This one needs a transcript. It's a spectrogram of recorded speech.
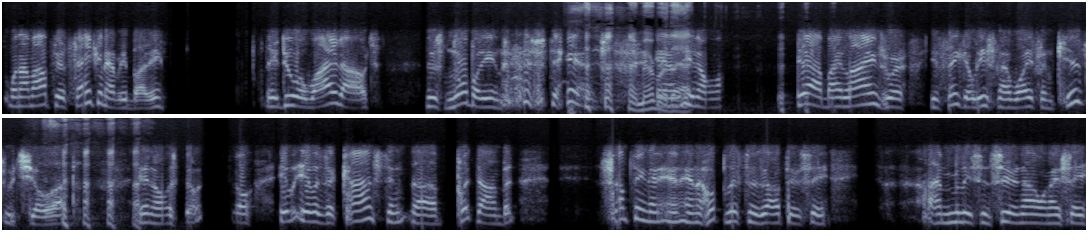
when I'm out there thanking everybody, they do a wideout. There's nobody in the stands. I remember and, that. You know, yeah, my lines were. You think at least my wife and kids would show up. you know, so, so it, it was a constant uh, put down. But something, and, and I hope listeners out there say, I'm really sincere now when I say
